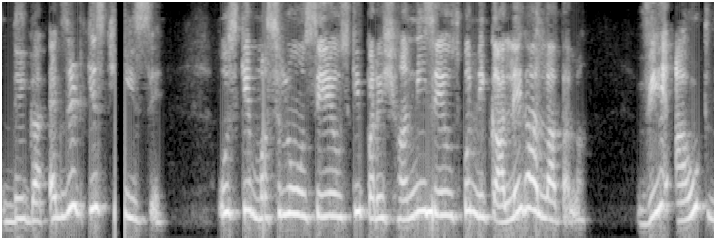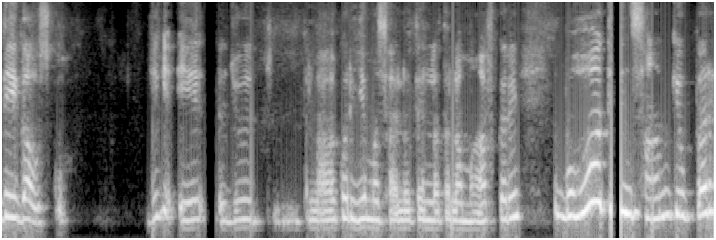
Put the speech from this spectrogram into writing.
دے گا۔ ایگزٹ کس چیز سے؟ اس کے مسلوں سے، اس کی پریشانی سے، اس کو نکالے گا اللہ تعالیٰ۔ وے آؤٹ دے گا اس کو۔ جو طلاق اور یہ مسائل ہوتے ہیں، اللہ تعالیٰ معاف کرے۔ بہت انسان کے اوپر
